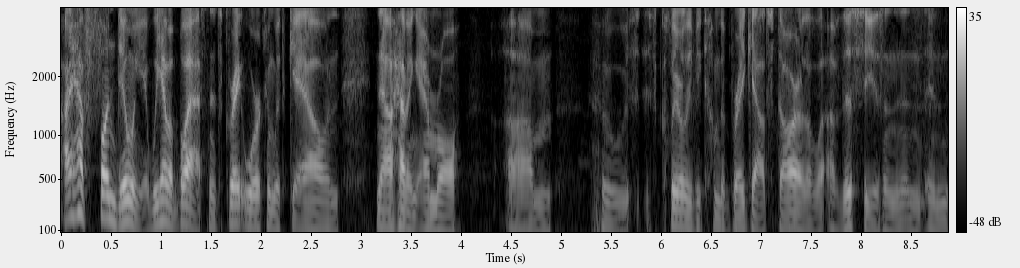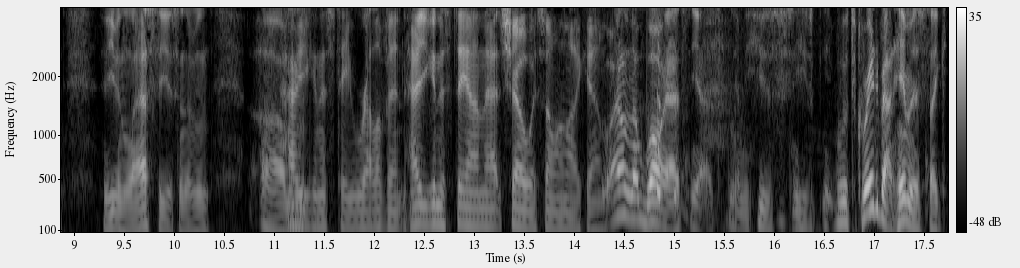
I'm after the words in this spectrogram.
I have fun doing it. We have a blast, and it's great working with Gail, and now having Emeril. Um, who has clearly become the breakout star of, the, of this season and, and, even last season. I mean, um, How are you going to stay relevant? How are you going to stay on that show with someone like him? I don't know. Well, that's, yeah, I mean, he's he's what's great about him is like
